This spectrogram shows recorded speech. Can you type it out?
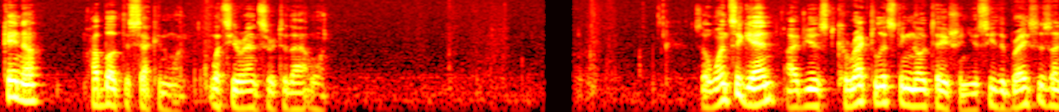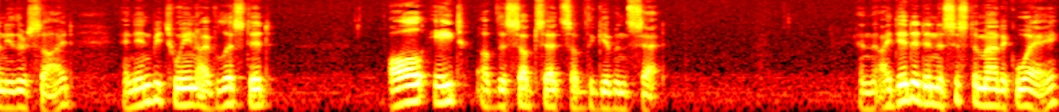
Okay, now, how about the second one? What's your answer to that one? So once again, I've used correct listing notation. You see the braces on either side, and in between I've listed all eight of the subsets of the given set. And I did it in a systematic way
